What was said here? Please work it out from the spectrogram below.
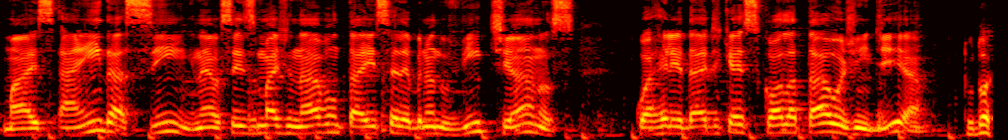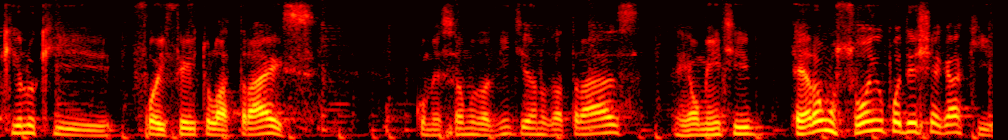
Mas ainda assim, né? Vocês imaginavam estar tá aí celebrando 20 anos com a realidade que a escola está hoje em dia? Tudo aquilo que foi feito lá atrás, começamos há 20 anos atrás, realmente era um sonho poder chegar aqui.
